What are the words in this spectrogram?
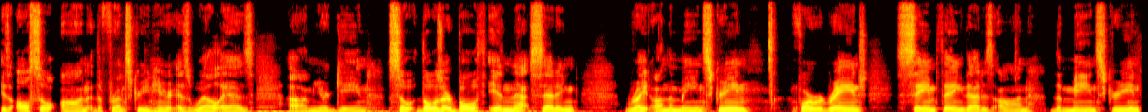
is also on the front screen here as well as um, your gain so those are both in that setting right on the main screen Forward range, same thing that is on the main screen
